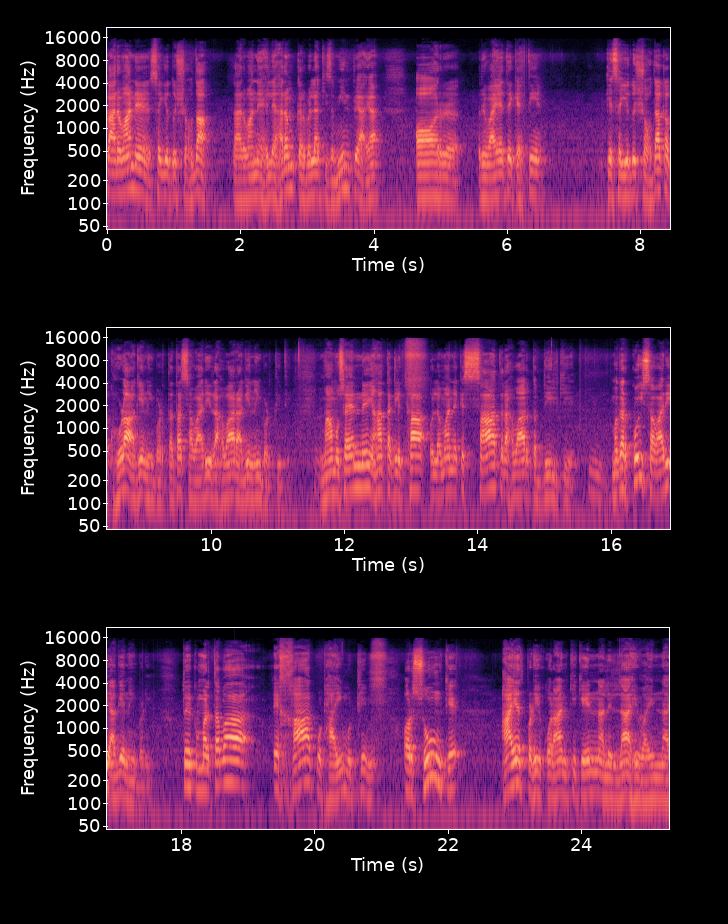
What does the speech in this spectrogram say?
कारवान सैदुलशहदा कारवान अहल हरम करबला की ज़मीन पे आया और रिवायतें कहती हैं कि सैदुलशहदा का घोड़ा आगे नहीं बढ़ता था, सवारी रहवार आगे नहीं बढ़ती थी। इमाम हुसैन ने यहाँ तक लिखा, उलमा ने कि सात रहवार तब्दील किए, मगर कोई सवारी आगे नहीं बढ़ी। तो एक मरतबा, एक खाक उठाई मुट्ठी में और सूंघ के आयत पढ़ी कुरान की कि इन्ना लिल्लाहि व इन्ना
